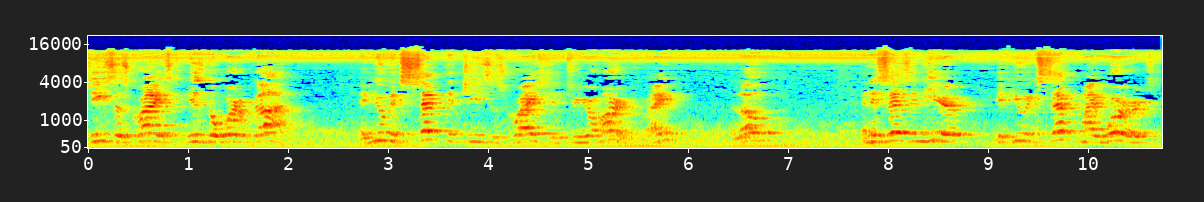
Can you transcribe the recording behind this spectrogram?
Jesus Christ is the word of God. And you've accepted Jesus Christ into your heart, right? Hello? And it says in here, if you accept my words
